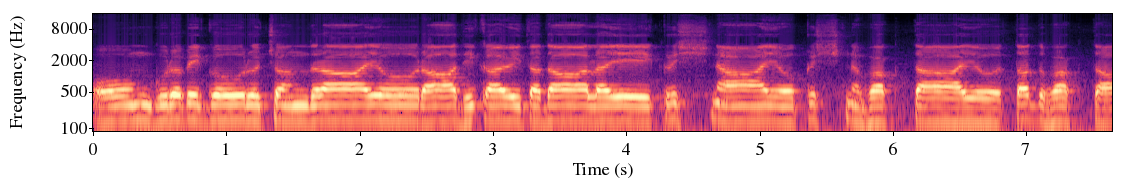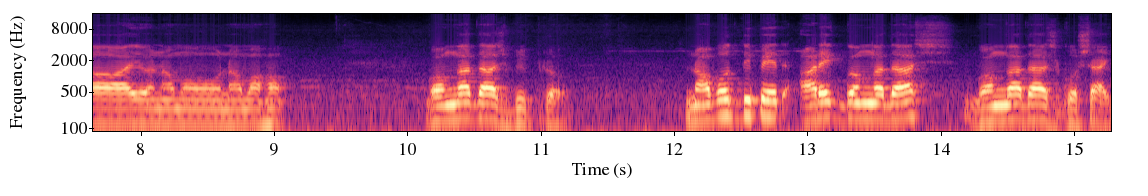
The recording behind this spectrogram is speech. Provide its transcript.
ওম গুরবে গৌরচন্দ্রায় রাধিকায় তদালয়ে কৃষ্ণায় কৃষ্ণভক্তায় তদ্ভক্তায় নমো নমঃ। গঙ্গাদাস বিপ্র। নবদ্বীপের আরেক গঙ্গাদাস গঙ্গাদাস গোসাই।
